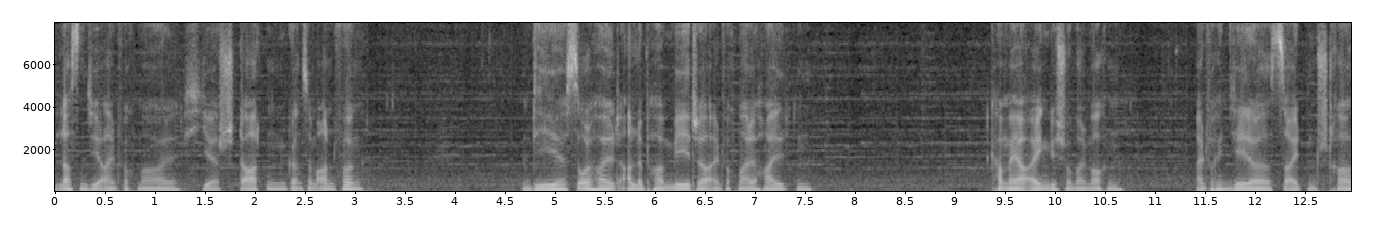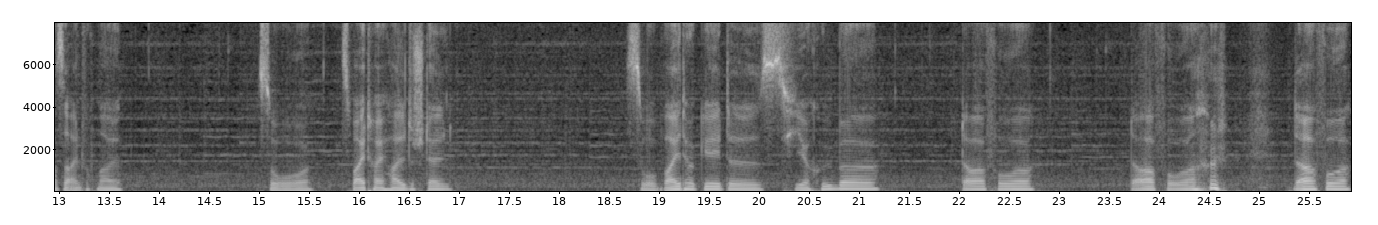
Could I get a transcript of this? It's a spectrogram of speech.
lassen die einfach mal hier starten, ganz am Anfang. Die soll halt alle paar Meter einfach mal halten. Kann man ja eigentlich schon mal machen. Einfach in jeder Seitenstraße einfach mal so zwei, drei Haltestellen. So, weiter geht es hier rüber. Davor. Davor. davor.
